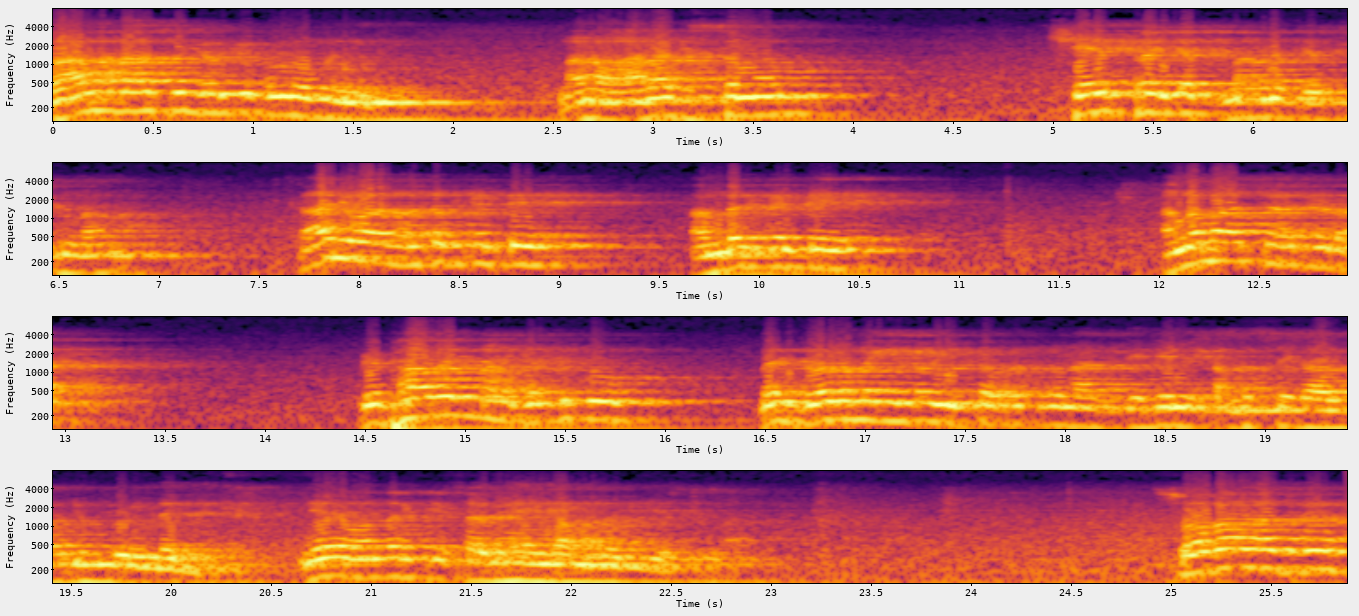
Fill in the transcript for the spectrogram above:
రామదాసు యోగి పురోముని మనం ఆరాధిస్తున్నాం. క్షేత్రయ్య స్మరణ చేస్తున్నాం. కానీ వాళ్ళందరికంటే అందరికంటే అన్నమాచార్యుల విభావని మనకెందుకు? మరి దూరమైందో ఇంతవరకు నాకు తెలియని సమస్యగా ఉండిపోయిందని నేను అందరికీ సవినయంగా మనవి చేస్తున్నాను. శోభారాజు గారు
